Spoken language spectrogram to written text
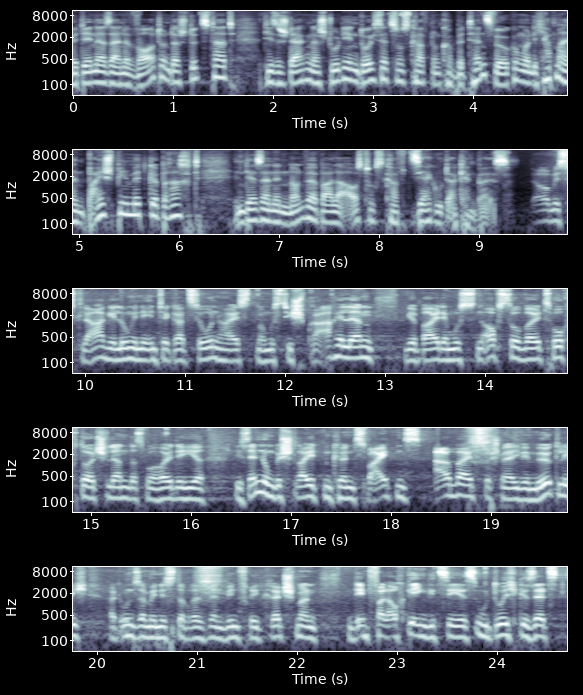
mit denen er seine Worte unterstützt hat. Diese stärken das Studien Durchsetzungskraft und Kompetenzwirkung. Und ich habe mal ein Beispiel mitgebracht, in der seine nonverbale Ausdruckskraft Ausdruckskraft sehr gut erkennbar ist. Darum ist klar, gelungene Integration heißt, man muss die Sprache lernen. Wir beide mussten auch so weit Hochdeutsch lernen, dass wir heute hier die Sendung bestreiten können. Zweitens, Arbeit so schnell wie möglich hat unser Ministerpräsident Winfried Kretschmann in dem Fall auch gegen die CSU durchgesetzt,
